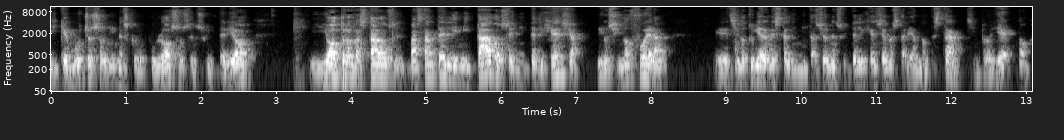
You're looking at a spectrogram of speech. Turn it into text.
y que muchos son inescrupulosos en su interior y otros bastados, bastante limitados en inteligencia. Digo, si no fueran, eh, si no tuvieran esta limitación en su inteligencia, no estarían donde están, sin proyecto,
